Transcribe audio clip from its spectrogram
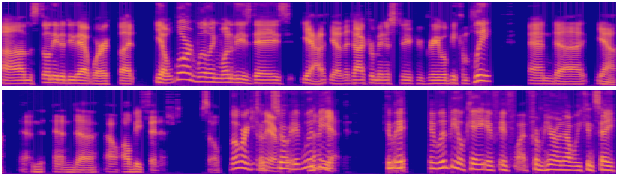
Um, still need to do that work, but you know, Lord willing, one of these days, yeah, yeah, the doctor ministry degree will be complete, and uh, yeah, and and uh, I'll, I'll be finished. So, but we're getting so, there. so it would Not be yet. it, it, would be okay if if uh, from here on out we can say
